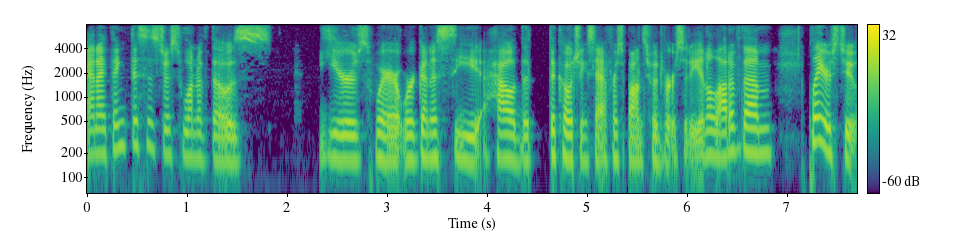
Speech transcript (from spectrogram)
and I think this is just one of those years where we're going to see how the, the coaching staff responds to adversity and a lot of them players too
